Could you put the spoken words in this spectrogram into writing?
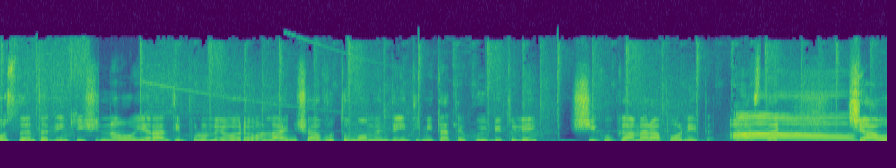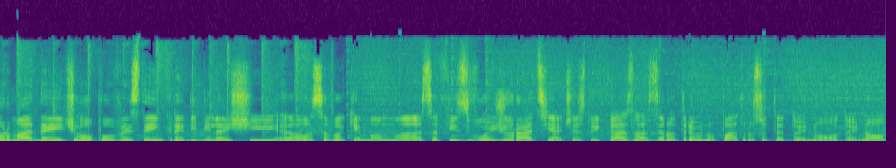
o studentă din Chișinău era în timpul unei ore online și a avut un moment de intimitate cu iubitul ei și cu camera pornită. Asta Oh. e. Ce a urmat de aici, o poveste incredibilă și uh, o să vă chemăm uh, să fiți voi jurații acestui caz la 031 400 2929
